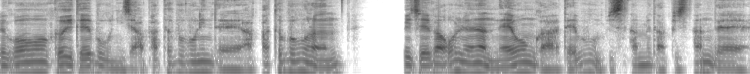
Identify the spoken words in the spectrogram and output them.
그리고 거의 대부분 이제 아파트 부분인데 아파트 부분은 제가 올려놓은 내용과 대부분 비슷합니다. 비슷한데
